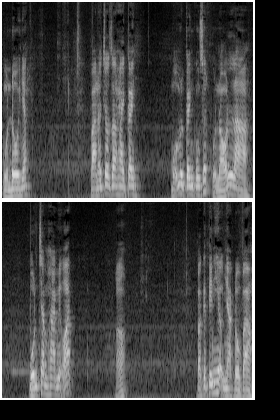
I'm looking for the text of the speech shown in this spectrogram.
nguồn đôi nhé. Và nó cho ra hai kênh. Mỗi một kênh công suất của nó là 420W. Đó. Và cái tín hiệu nhạc đầu vào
